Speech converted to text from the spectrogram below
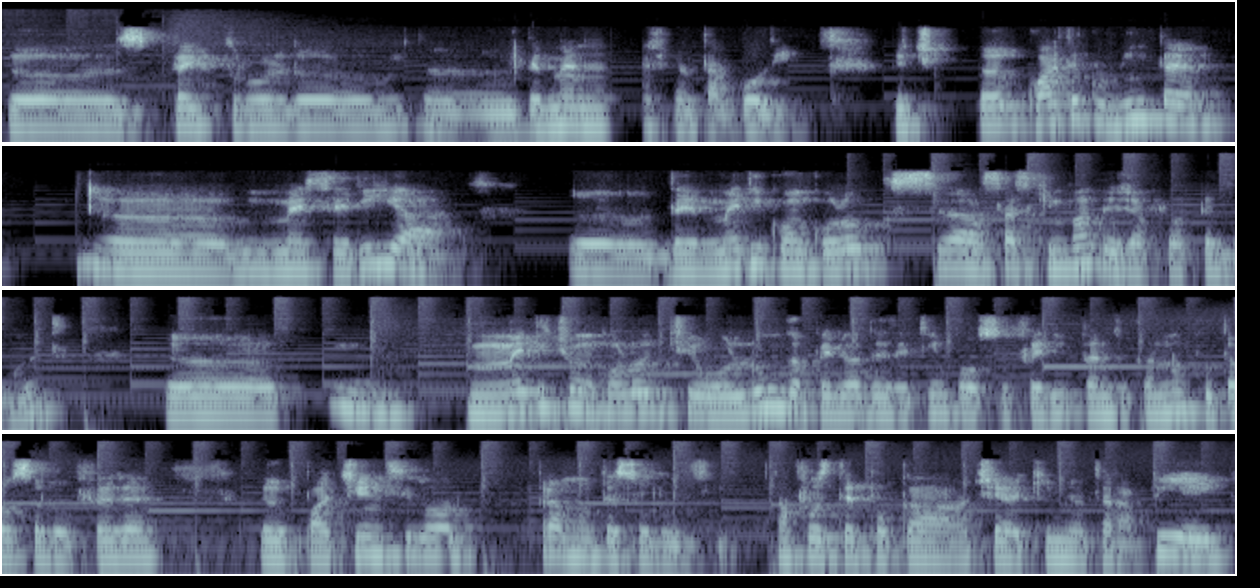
uh, spectrul uh, uh de management al bolii. Deci, uh, cu alte cuvinte, uh, meseria uh, de medic-oncolog s-a, s-a schimbat deja foarte mult. Uh, medicii oncologi o lungă perioadă de timp au suferit pentru că nu puteau să le ofere uh, pacienților prea multe soluții. A fost epoca aceea chimioterapiei,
